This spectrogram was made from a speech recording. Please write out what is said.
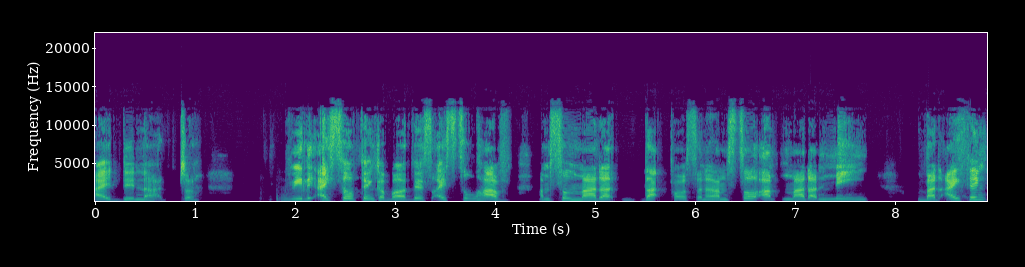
i did not. Really i still think about this. I still have i'm still mad at that person and i'm still mad at me. But i think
